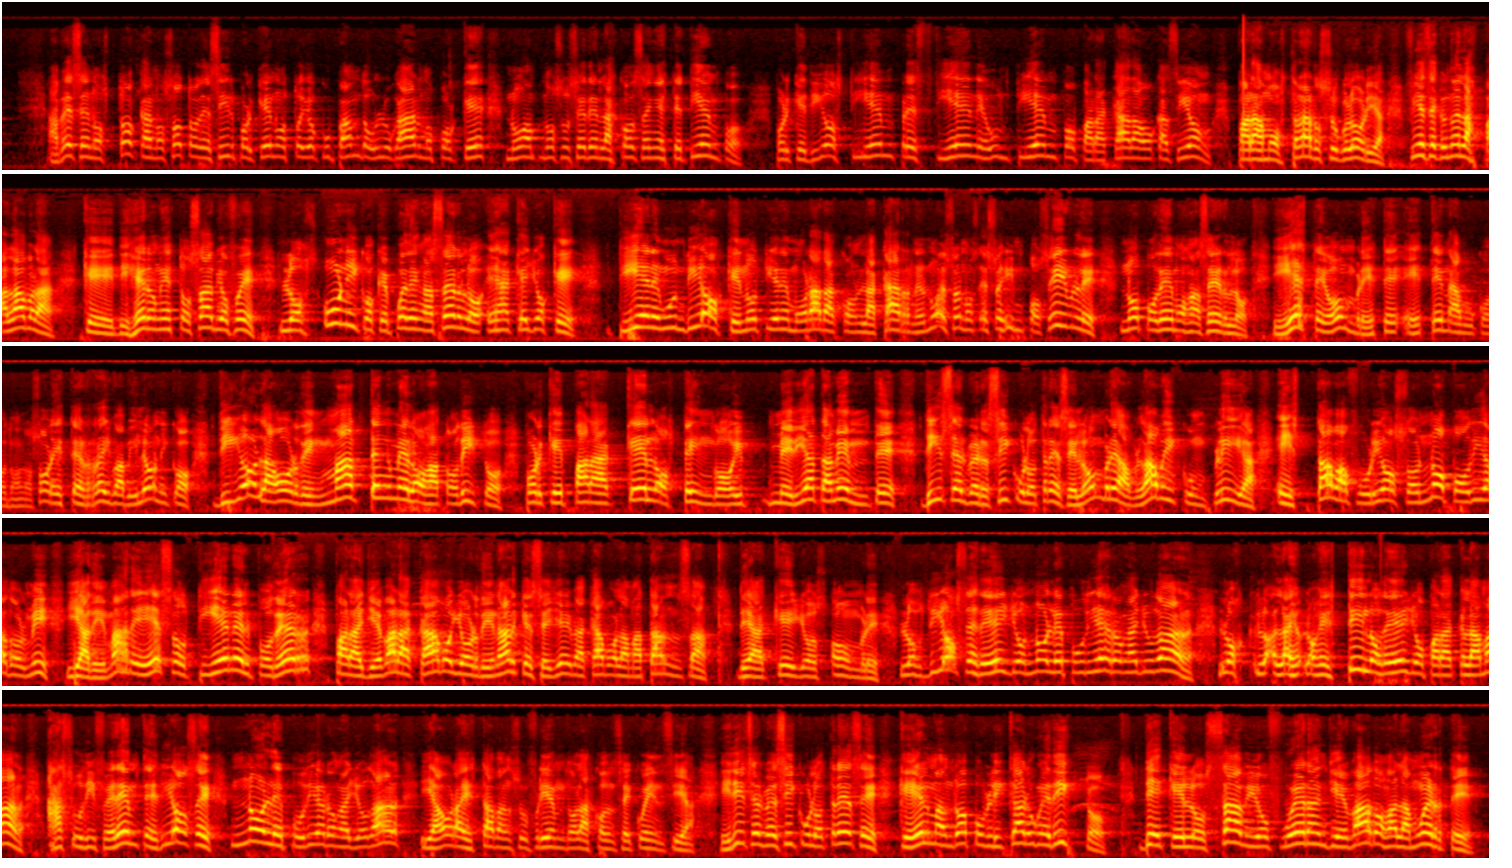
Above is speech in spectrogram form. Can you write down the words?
A veces nos toca a nosotros decir por qué no estoy ocupando un lugar, no por qué no, no suceden las cosas en este tiempo porque Dios siempre tiene un tiempo para cada ocasión, para mostrar su gloria. Fíjese que una de las palabras que dijeron estos sabios fue, los únicos que pueden hacerlo es aquellos que tienen un Dios que no tiene morada con la carne. No, eso, no, eso es imposible. No podemos hacerlo. Y este hombre, este, este Nabucodonosor, este rey babilónico, dio la orden, mátenmelos a toditos, porque para qué los tengo. Y inmediatamente, dice el versículo 13, el hombre hablaba y cumplía, estaba furioso, no podía dormir y además de eso tiene el poder para llevar a cabo y ordenar que se lleve a cabo la matanza de aquellos hombres. Los dioses de ellos no le pudieron ayudar. Los, lo- la- los estilos de ellos para clamar a sus diferentes dioses no le pudieron ayudar y ahora estaban sufriendo las consecuencias. Y dice el versículo 13 que él mandó a publicar un edicto de que los sabios fueran llevados a la muerte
